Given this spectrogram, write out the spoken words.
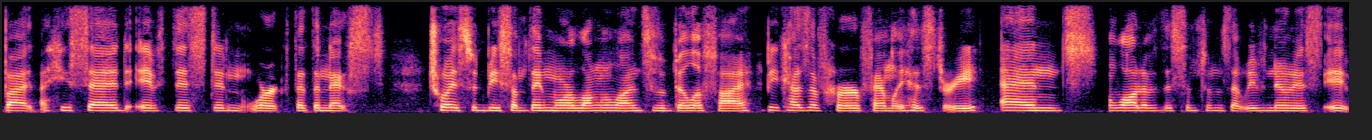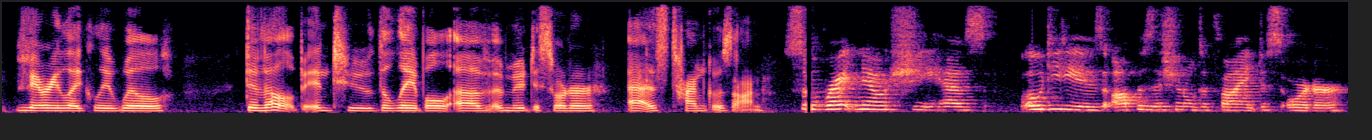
But he said if this didn't work, that the next choice would be something more along the lines of Abilify because of her family history and a lot of the symptoms that we've noticed. It very likely will develop into the label of a mood disorder as time goes on. So right now she has ODD is oppositional defiant disorder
